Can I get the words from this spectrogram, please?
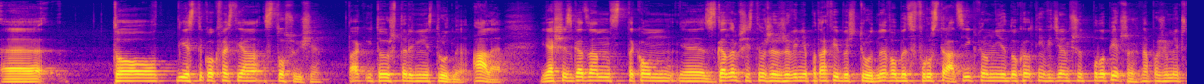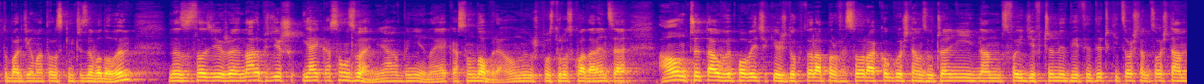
e, to jest tylko kwestia stosuj się, tak? I to już wtedy nie jest trudne, ale ja się zgadzam z taką, e, zgadzam się z tym, że żywienie potrafi być trudne wobec frustracji, którą niejednokrotnie widziałem wśród podopiecznych na poziomie czy to bardziej amatorskim, czy zawodowym, na zasadzie, że no ale przecież jajka są złe, nie? Ja mówię, nie, no jajka są dobre. On już po prostu rozkłada ręce, a on czytał wypowiedź jakiegoś doktora, profesora, kogoś tam z uczelni, nam swojej dziewczyny, dietetyczki, coś tam, coś tam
